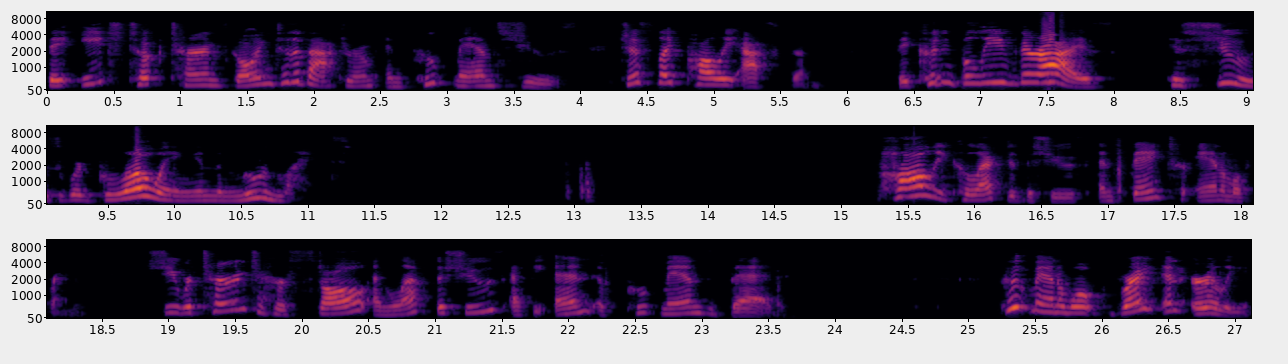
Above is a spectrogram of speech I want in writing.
They each took turns going to the bathroom in Poop Man's shoes, just like Polly asked them. They couldn't believe their eyes. His shoes were glowing in the moonlight. Polly collected the shoes and thanked her animal friends. She returned to her stall and left the shoes at the end of Poop Man's bed. Poop Man awoke bright and early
